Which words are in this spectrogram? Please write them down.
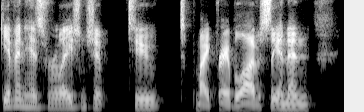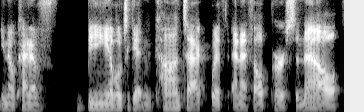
given his relationship to, to Mike Vrabel, obviously, and then, you know, kind of being able to get in contact with NFL personnel,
